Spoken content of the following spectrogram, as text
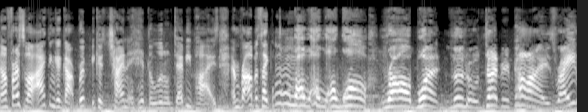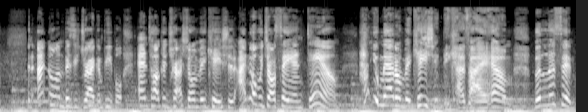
Now, first of all, I think it got ripped because Chyna hit the little Debbie pies, and Rob was like, mm, whoa, whoa, whoa, whoa, Rob, what little Debbie pies, right? And I know I'm busy dragging people and talking trash on vacation. I know what y'all saying. Damn. How you mad on vacation? Because I am. But listen,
